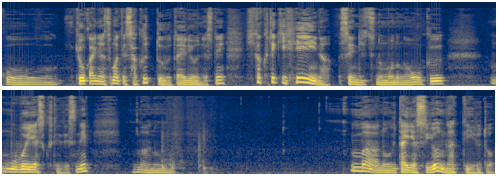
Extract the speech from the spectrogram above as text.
こう、教会に集まってサクッと歌えるようにですね、比較的平易な旋律のものが多く、覚えやすくてですね、まあ、あの、まあ、あの、歌いやすいようになっていると。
